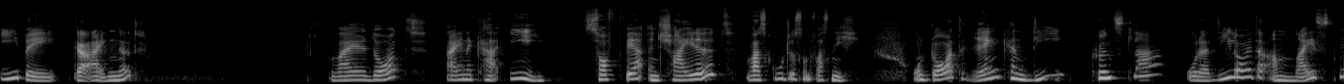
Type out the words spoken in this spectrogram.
eBay geeignet, weil dort eine KI-Software entscheidet, was gut ist und was nicht. Und dort ranken die Künstler oder die Leute am meisten,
